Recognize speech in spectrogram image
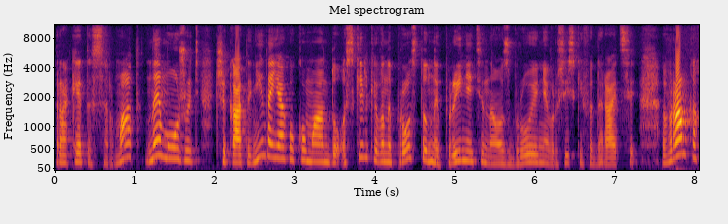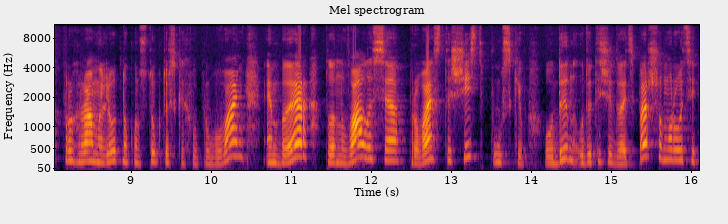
ракети Сармат не можуть чекати ні на яку команду, оскільки вони просто не прийняті на озброєння в Російській Федерації. В рамках програми льотно-конструкторських випробувань МБР планувалося провести 6 пусків: один у 2021 році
